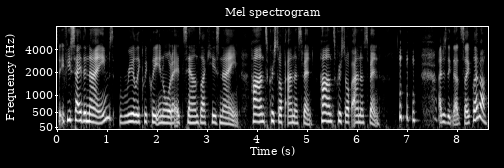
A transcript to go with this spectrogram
So if you say the names really quickly in order, it sounds like his name Hans Kristoff Anna Sven. Hans Kristoff Anna Sven. I just think that's so clever.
